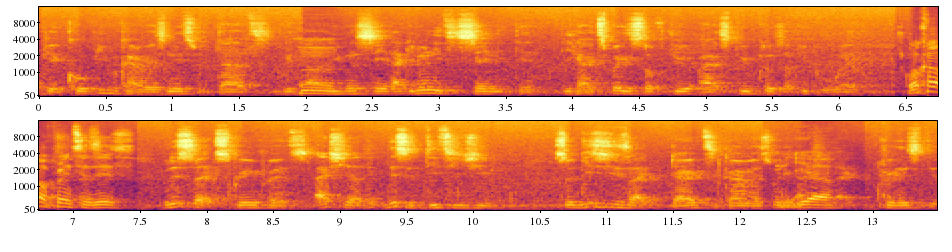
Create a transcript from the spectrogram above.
okay, cool. People can resonate with that without Hmm. even saying like you don't need to say anything. You can express yourself through eyes, through clothes that people wear. What kind of print is this? This is like screen prints. Actually, this is DTG. So DTG is like direct to garments when it Yeah. actually like prints the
